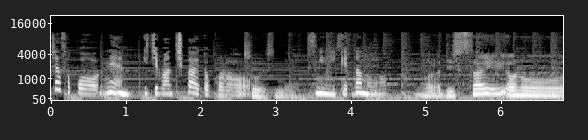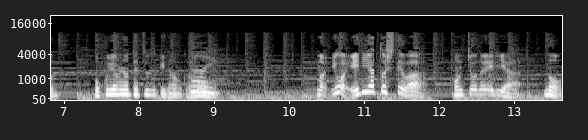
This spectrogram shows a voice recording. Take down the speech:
じゃあそこをね、うん。一番近いところを。見に行けたのは、だから実際、あの、お悔やみの手続きなんかも、はい。まあ、要はエリアとしては、本庁のエリアの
